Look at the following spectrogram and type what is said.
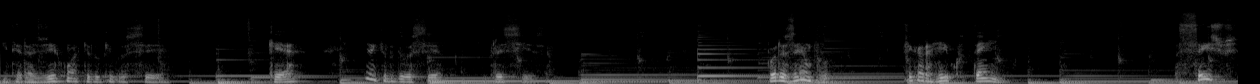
interagir com aquilo que você quer e aquilo que você precisa. Por exemplo, ficar rico tem seis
